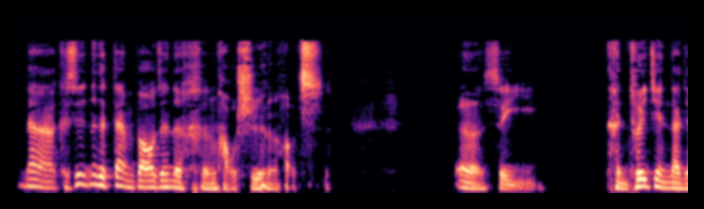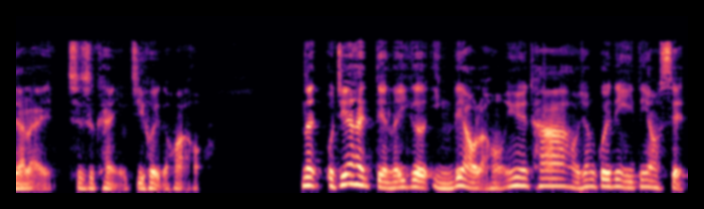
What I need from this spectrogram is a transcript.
那可是那个蛋包真的很好吃，很好吃，嗯，所以很推荐大家来试试看，有机会的话哈。那我今天还点了一个饮料了哈，因为它好像规定一定要 set，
